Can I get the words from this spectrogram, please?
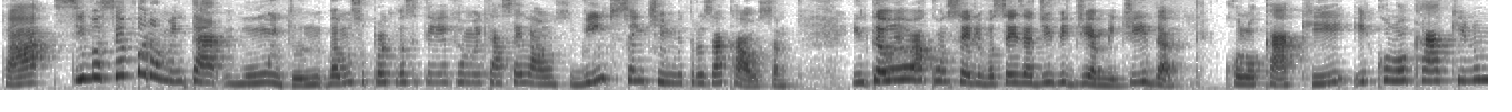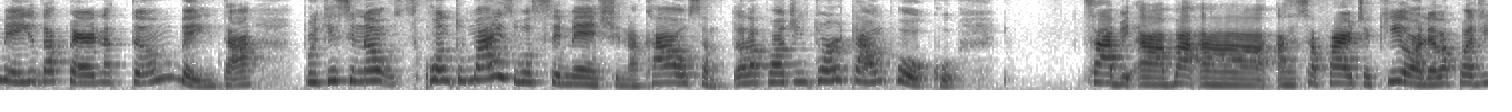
Tá? Se você for aumentar muito, vamos supor que você tenha que aumentar, sei lá, uns 20 centímetros a calça. Então, eu aconselho vocês a dividir a medida, colocar aqui e colocar aqui no meio da perna também, tá? Porque senão, quanto mais você mexe na calça, ela pode entortar um pouco. Sabe, a, a, essa parte aqui, olha, ela pode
